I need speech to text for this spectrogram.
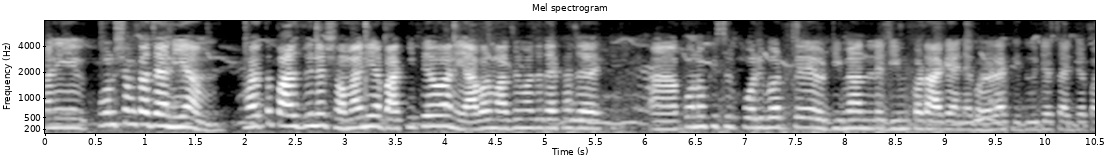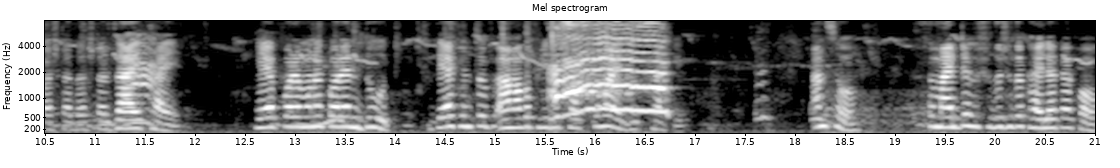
মানে কোন সংখ্যা যায় নিয়ম? হয়তো পাঁচ দিনের সময় নিয়ে বাকিতেও আনি, আবার মাঝে মাঝে দেখা যায় কোনো কিছুর পরিবর্তে ডিম আনলে ডিম কটা আগে এনে ঘরে রাখি, দুইটা, চারটা, পাঁচটা, দশটা, যাই খায় হে, পরে মনে করেন দুধ। দেখেন তো আমাকে ফ্রিজে সবসময় দুধ থাকে। আনছো? তো মাইন্ডে শুধু শুধু খাইলে কা কও।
